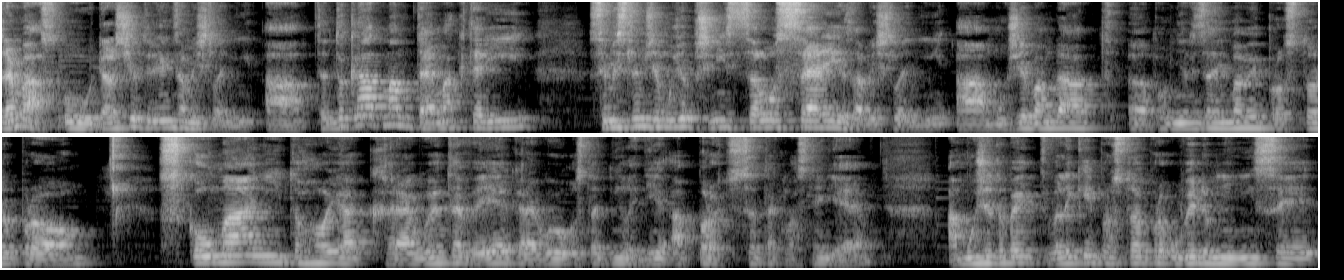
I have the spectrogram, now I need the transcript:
Zdravím vás u dalšího týdenní zamyšlení a tentokrát mám téma, který si myslím, že může přinést celou sérii zamyšlení a může vám dát eh, poměrně zajímavý prostor pro zkoumání toho, jak reagujete vy, jak reagují ostatní lidi a proč se tak vlastně děje. A může to být veliký prostor pro uvědomění si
